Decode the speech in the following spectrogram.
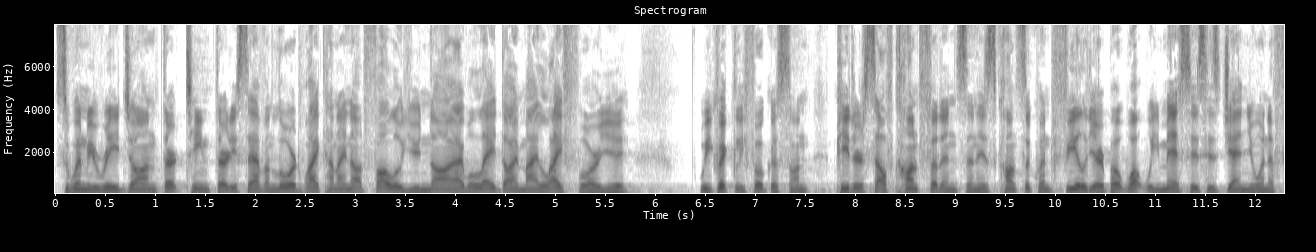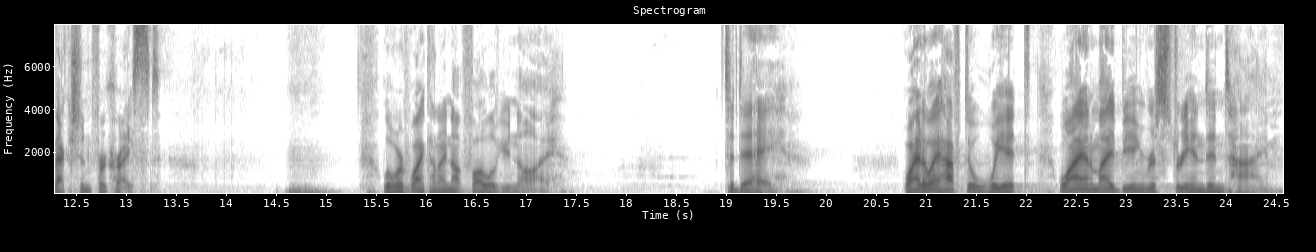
So when we read John 13 37, Lord, why can I not follow you now? I will lay down my life for you. We quickly focus on Peter's self confidence and his consequent failure, but what we miss is his genuine affection for Christ. Lord, why can I not follow you now? Today. Why do I have to wait? Why am I being restrained in time?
